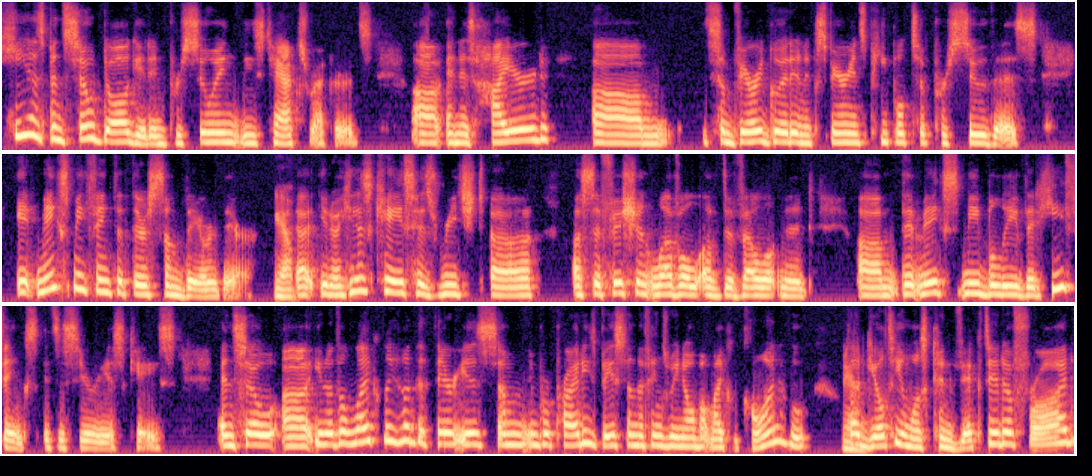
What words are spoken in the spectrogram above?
he has been so dogged in pursuing these tax records uh, and has hired um, some very good and experienced people to pursue this. It makes me think that there's some there there. Yeah. Uh, you know, his case has reached uh, a sufficient level of development um, that makes me believe that he thinks it's a serious case. And so, uh, you know, the likelihood that there is some improprieties based on the things we know about Michael Cohen, who Yeah. pled guilty and was convicted of fraud,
